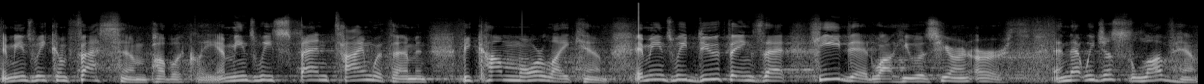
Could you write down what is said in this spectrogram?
It means we confess Him publicly. It means we spend time with Him and become more like Him. It means we do things that He did while He was here on earth and that we just love Him.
